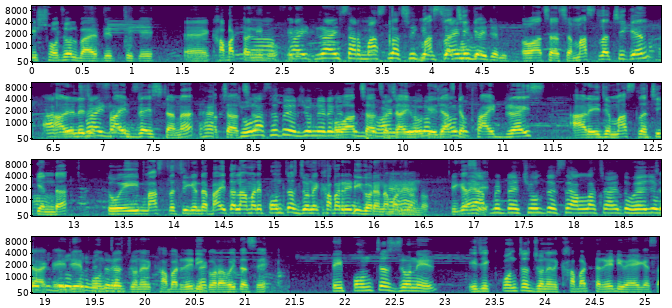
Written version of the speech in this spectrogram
এই সজল ভাইদের থেকে খাবারটা নিব। ফ্রাইড রাইস আর মাসলা চিকেন চাইনিজ আইটেম ও আচ্ছা আচ্ছা মাসলা চিকেন আর এলে যে ফ্রাইড। রাইসটা না? হ্যাঁ আচ্ছা ঝোল আচ্ছা আছে তো এর জন্য ও আচ্ছা আচ্ছা যাই হোক এই যে আজকে ফ্রাইড রাইস আর এই যে মাসলা চিকেনটা তো এই মাসলা চিকেনটা ভাই তাহলে আমার পঞ্চাশ জনের খাবার রেডি করেন আমার হ্যাঁ, জন্য ঠিক ভাই, আছে? আপনারটাই চলতেছে আল্লাহ চাই তো হয়ে যাবে এই যে। পঞ্চাশ জনের খাবার রেডি করা হইতাছে। এই পঞ্চাশ জনের এই যে পঞ্চাশ জনের খাবারটা রেডি হয়ে গেছে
